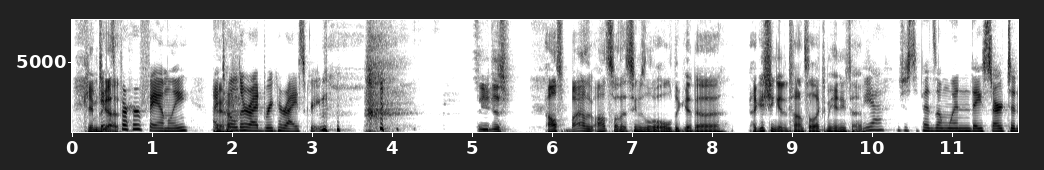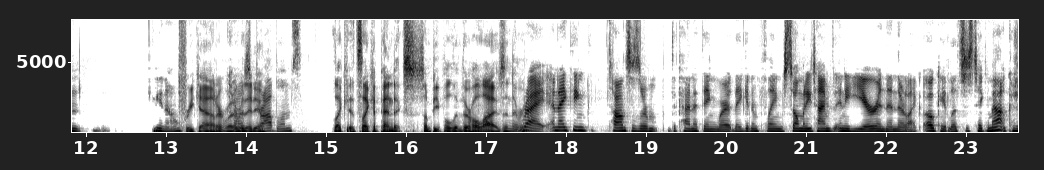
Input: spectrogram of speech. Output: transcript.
Kim's it's got. for her family. I Yeah. told her I'd bring her ice cream. so you just also by the- also that seems a little old to get a. I guess you can get a tonsillectomy anytime. yeah, it just depends on when they start to, you know, Freak out or whatever cause they do. Problems. Like it's like appendix. Some people live their whole lives and never. Right. And I think tonsils are the kind of thing where they get inflamed so many times in a year and then they're like, okay, let's just take them out because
